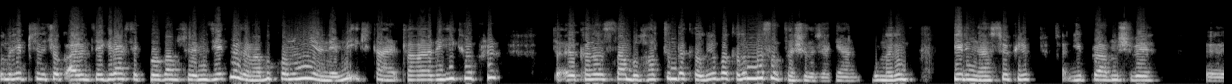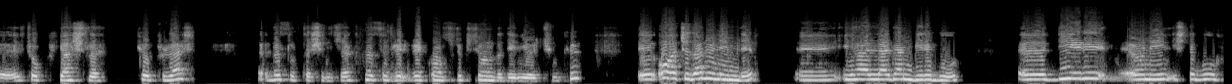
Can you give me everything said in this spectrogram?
bunu hepsini çok ayrıntıya girersek program süremiz yetmez ama bu konu niye önemli? İki tane tarihi köprü Kanal İstanbul hattında kalıyor. Bakalım nasıl taşınacak? Yani bunların birinden sökülüp yıpranmış ve e, çok yaşlı köprüler e, nasıl taşınacak? Nasıl re rekonstrüksiyon da deniyor çünkü. E, o açıdan önemli. E, ihalelerden biri bu. E, diğeri örneğin işte bu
